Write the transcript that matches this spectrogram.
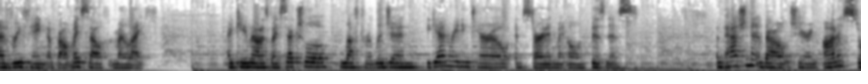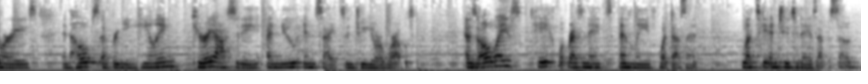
everything about myself and my life. I came out as bisexual, left religion, began reading tarot, and started my own business. I'm passionate about sharing honest stories in hopes of bringing healing, curiosity, and new insights into your world. As always, take what resonates and leave what doesn't. Let's get into today's episode.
